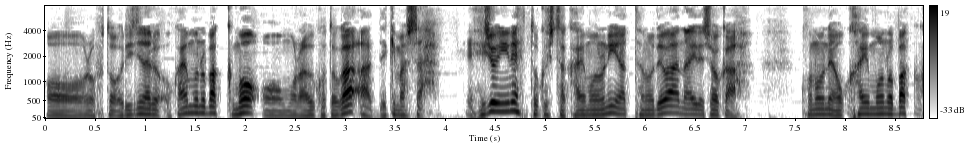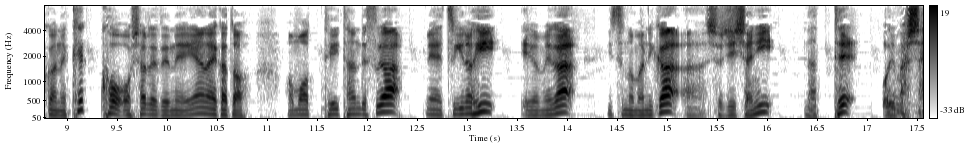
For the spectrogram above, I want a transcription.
ロフトオリジナルお買い物バッグももらうことができました。えー、非常にね、得した買い物になったのではないでしょうか。このね、お買い物バッグがね、結構おしゃれでね、ええやないかと思っていたんですが、えー、次の日、嫁がいつの間にか所持者になっておりました。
